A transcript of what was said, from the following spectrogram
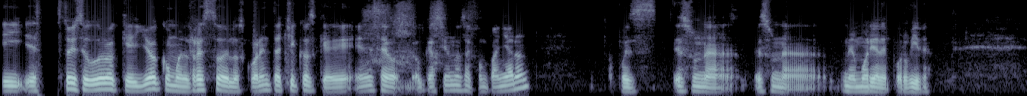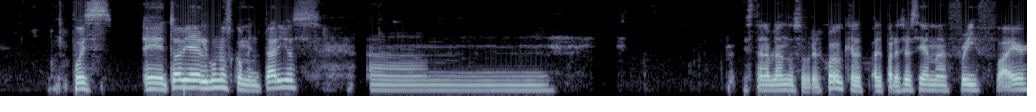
estoy seguro que yo, como el resto de los 40 chicos que en esa ocasión nos acompañaron, pues es una, es una memoria de por vida. Pues eh, todavía hay algunos comentarios. están hablando sobre el juego que al parecer se llama Free Fire.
